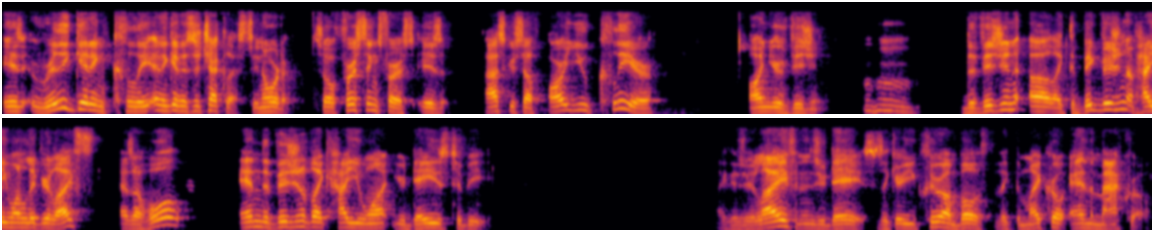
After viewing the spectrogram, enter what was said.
is really getting clear. And again, this is a checklist in order. So first things first is ask yourself, are you clear on your vision? Mm-hmm. The vision, uh, like the big vision of how you want to live your life as a whole and the vision of like how you want your days to be. Like there's your life and there's your days. It's like, are you clear on both like the micro and the macro?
